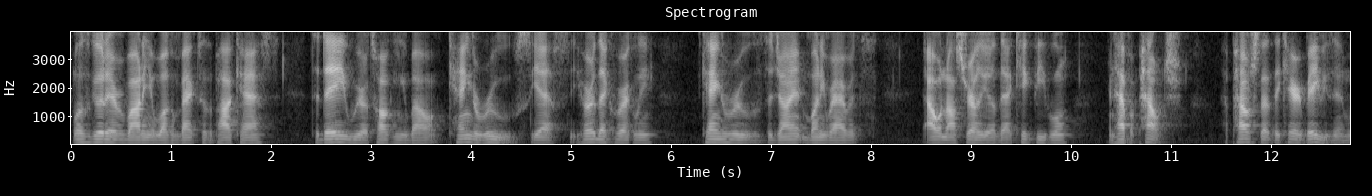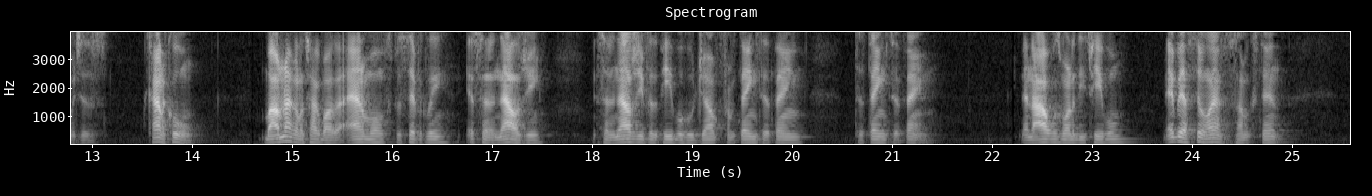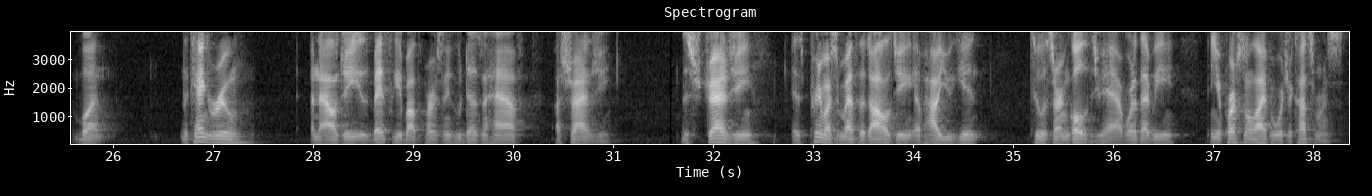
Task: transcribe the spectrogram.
What's good, everybody, and welcome back to the podcast. Today we are talking about kangaroos. Yes, you heard that correctly. Kangaroos, the giant bunny rabbits out in Australia that kick people and have a pouch, a pouch that they carry babies in, which is kind of cool. But I'm not going to talk about the animal specifically. It's an analogy. It's an analogy for the people who jump from thing to thing to thing to thing. And I was one of these people. Maybe I still am to some extent. But the kangaroo analogy is basically about the person who doesn't have a strategy. The strategy is pretty much a methodology of how you get to a certain goal that you have, whether that be in your personal life or with your customers.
